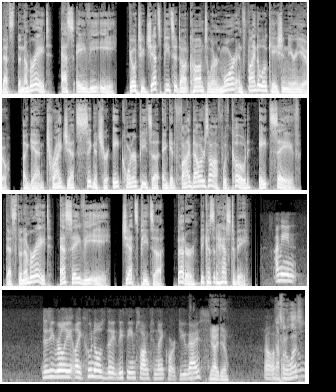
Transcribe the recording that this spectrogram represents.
That's the number eight, S A V E. Go to jetspizza.com to learn more and find a location near you. Again, try Jet's signature eight corner pizza and get $5 off with code 8SAVE. That's the number eight, S A V E. Jet's Pizza. Better because it has to be. I mean, does he really like? Who knows the the theme song to Night Court? Do you guys? Yeah, I do. Oh, okay. That's what it was?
